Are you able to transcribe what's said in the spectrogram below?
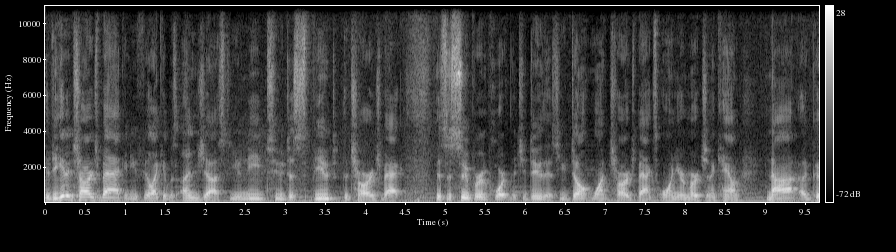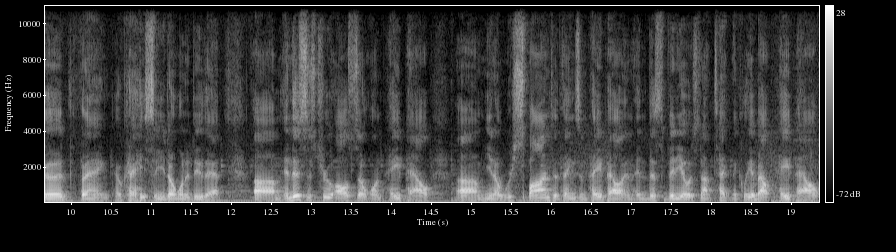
if you get a chargeback and you feel like it was unjust you need to dispute the chargeback. This is super important that you do this. You don't want chargebacks on your merchant account not a good thing okay? So you don't want to do that. Um, and this is true also on PayPal. Um, you know respond to things in PayPal and, and, this video is not technically about PayPal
